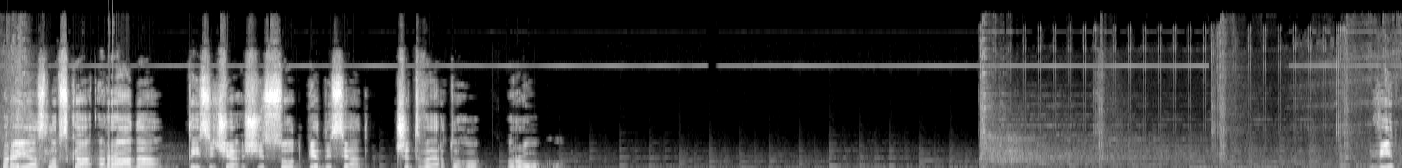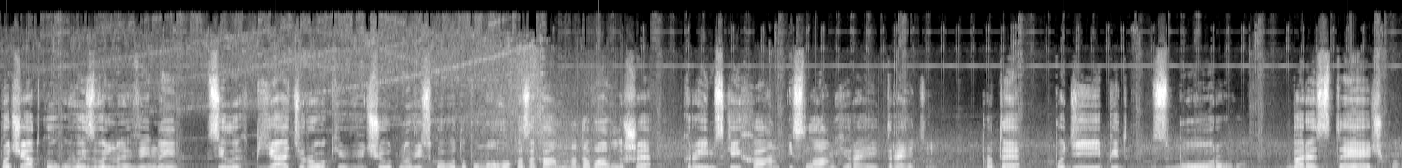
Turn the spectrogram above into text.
Переяславська рада 1654 року. Від початку визвольної війни цілих 5 років відчутну військову допомогу козакам надавав лише кримський хан Іслам Гірей III. Проте події під Зборовом, Берестечком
